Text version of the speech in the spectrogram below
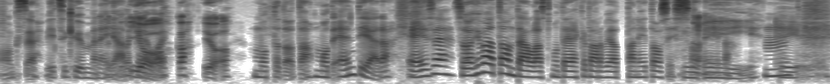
onko se vitsi kymmenen jälkeen joo, vaikka. Joo. Mutta, tota, mutta en tiedä. Ei se. Se on hyvä, että on tällaista, mutta ei ehkä tarvitse ottaa niitä tosissaan. No ei, mm. ei, ei, ei.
